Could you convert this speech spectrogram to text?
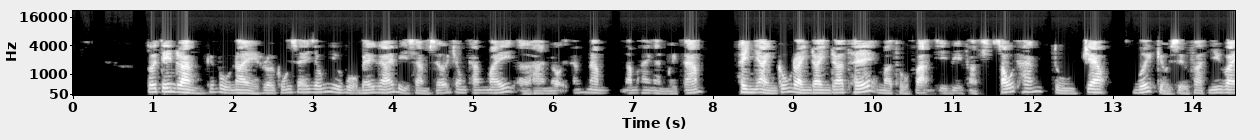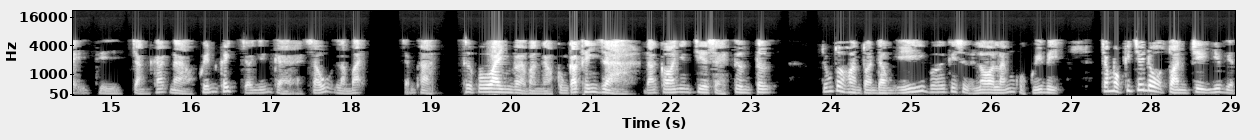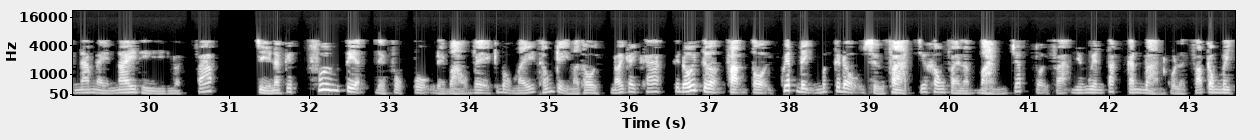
Tôi tin rằng cái vụ này rồi cũng sẽ giống như vụ bé gái bị sàm sỡ trong thang máy ở Hà Nội tháng 5 năm 2018. Hình ảnh cũng rành rành ra thế mà thủ phạm chỉ bị phạt 6 tháng tù treo. Với kiểu xử phạt như vậy thì chẳng khác nào khuyến khích cho những kẻ xấu làm bậy. Chấm thàn. Thưa cô Anh và bà Ngọc cùng các thính giả đã có những chia sẻ tương tự. Chúng tôi hoàn toàn đồng ý với cái sự lo lắng của quý vị. Trong một cái chế độ toàn trị như Việt Nam ngày nay thì luật pháp chỉ là cái phương tiện để phục vụ để bảo vệ cái bộ máy thống trị mà thôi. Nói cách khác, cái đối tượng phạm tội quyết định mức cái độ xử phạt chứ không phải là bản chất tội phạm như nguyên tắc căn bản của luật pháp công minh.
